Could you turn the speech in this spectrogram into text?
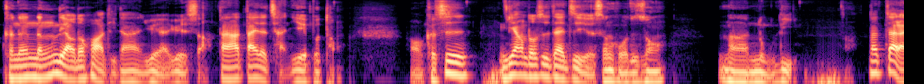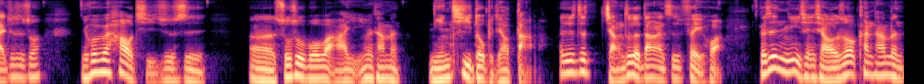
可能能聊的话题当然越来越少，大家待的产业不同，哦，可是，一样都是在自己的生活之中那努力啊。那再来就是说，你会不会好奇，就是呃，叔叔伯伯阿姨，因为他们年纪都比较大嘛，而且这讲这个当然是废话。可是你以前小的时候看他们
